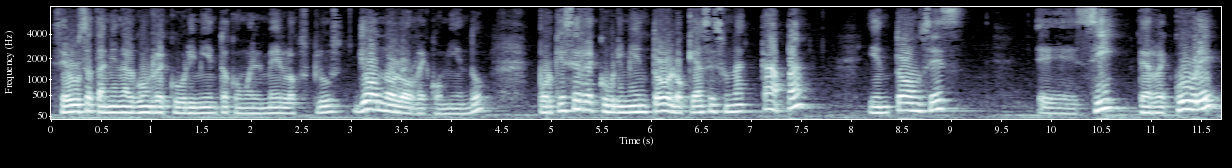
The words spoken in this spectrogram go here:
Se usa también algún recubrimiento como el Melox Plus. Yo no lo recomiendo, porque ese recubrimiento lo que hace es una capa y entonces eh, sí te recubre,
